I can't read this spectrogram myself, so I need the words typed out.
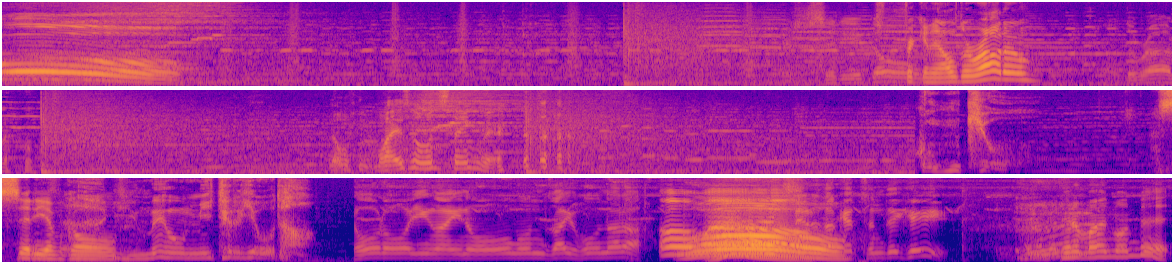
Whoa! There's a city of gold. freaking El Dorado. El Dorado. No, one- why is no one staying there? City of Gold. Oh, wow. They don't mind one bit.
